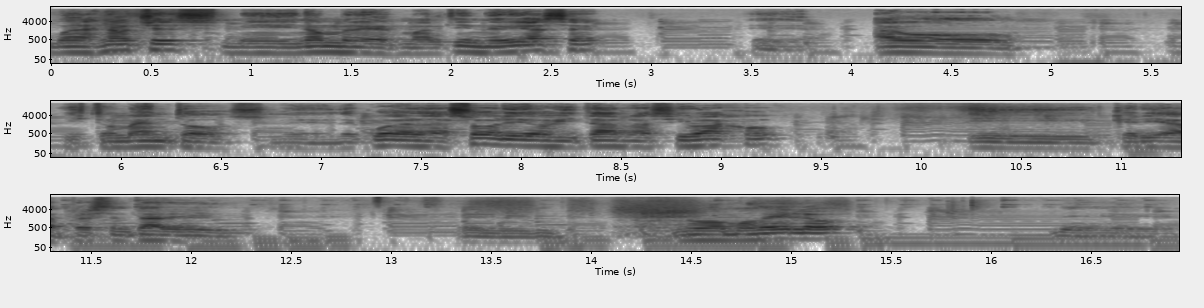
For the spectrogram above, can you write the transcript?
Buenas noches, mi nombre es Martín de Viase. Eh, hago instrumentos de, de cuerdas sólidos, guitarras y bajo. Y quería presentar el, el nuevo modelo de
